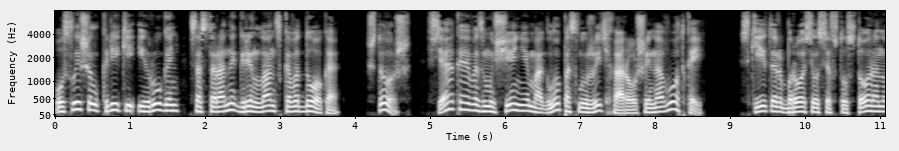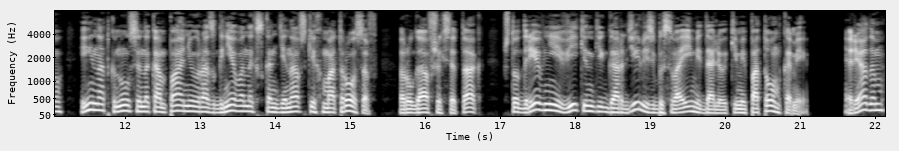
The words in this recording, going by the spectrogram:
услышал крики и ругань со стороны гренландского дока. Что ж, всякое возмущение могло послужить хорошей наводкой. Скитер бросился в ту сторону и наткнулся на компанию разгневанных скандинавских матросов, ругавшихся так, что древние викинги гордились бы своими далекими потомками. Рядом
